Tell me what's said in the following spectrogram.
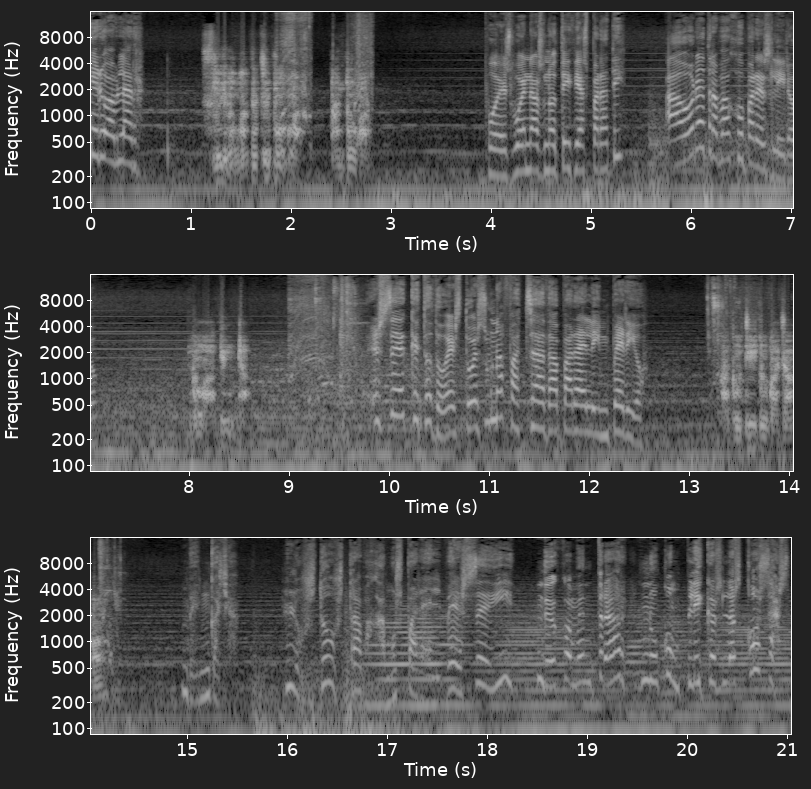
Quiero hablar. Pues buenas noticias para ti. Ahora trabajo para Sliro. Sé que todo esto es una fachada para el Imperio. Venga ya. Los dos trabajamos para el BSI. Déjame entrar, no compliques las cosas.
